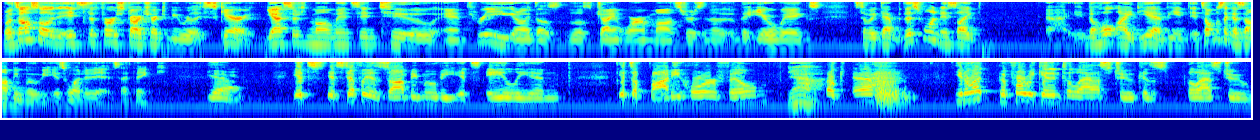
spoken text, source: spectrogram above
But it's also it's the first Star Trek to be really scary. Yes, there's moments in two and three, you know, like those those giant worm monsters and the, the earwigs stuff like that. But this one is like the whole idea being it's almost like a zombie movie is what it is. I think. Yeah, it's it's definitely a zombie movie. It's alien. It's a body horror film. Yeah. Okay, uh, you know what? Before we get into the last two, because the last two,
